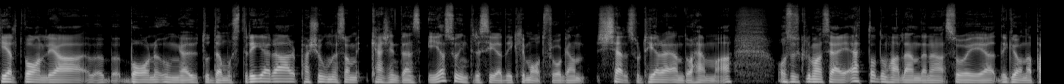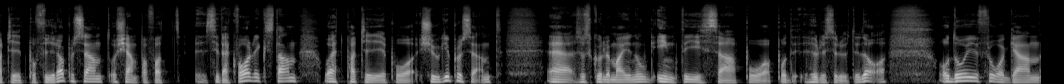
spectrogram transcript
helt vanliga eh, barn och unga ut och demonstrerar. Personer som kanske inte ens är så intresserade i klimatfrågan källsorterar ändå hemma. Och så skulle man säga i ett av de här länderna så är det gröna partiet på 4% och kämpar för att eh, sitta kvar i riksdagen och ett parti är på 20 eh, så skulle man ju nog inte gissa på, på hur det ser ut idag. Och då är ju frågan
